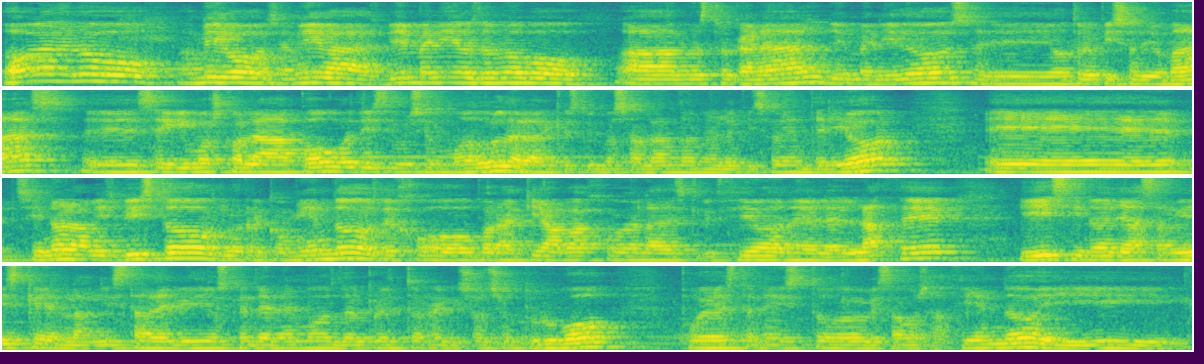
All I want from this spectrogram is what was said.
Hola de nuevo amigos y amigas, bienvenidos de nuevo a nuestro canal, bienvenidos a eh, otro episodio más. Eh, seguimos con la Power Distribution Module de la que estuvimos hablando en el episodio anterior. Eh, si no lo habéis visto, os lo recomiendo, os dejo por aquí abajo en la descripción el enlace y si no ya sabéis que en la lista de vídeos que tenemos del proyecto RX8 Turbo pues tenéis todo lo que estamos haciendo y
